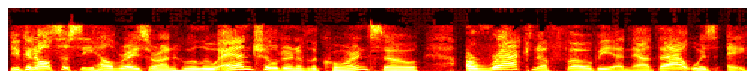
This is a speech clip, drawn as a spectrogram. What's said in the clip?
You can also see Hellraiser on Hulu and Children of the Corn. So, Arachnophobia. Now, that was a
